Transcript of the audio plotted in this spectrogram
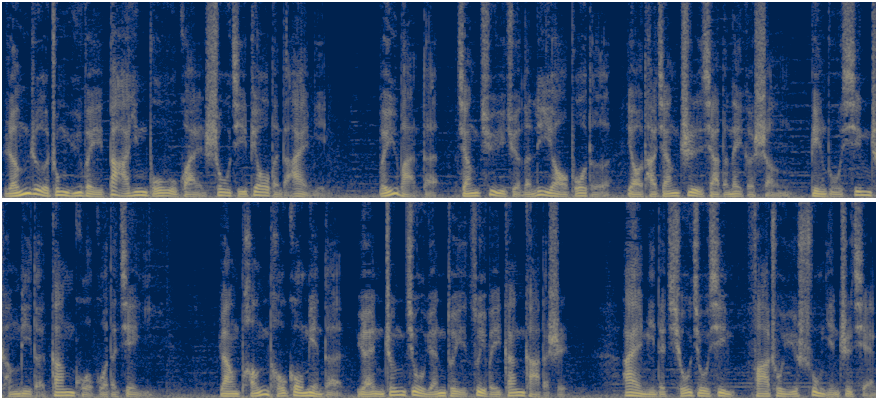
仍热衷于为大英博物馆收集标本的艾敏，委婉地将拒绝了利奥波德要他将治下的那个省并入新成立的刚果国的建议。让蓬头垢面的远征救援队最为尴尬的是，艾米的求救信发出于数年之前，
